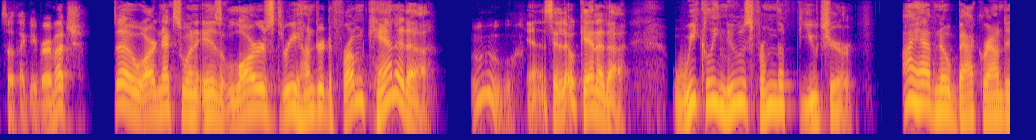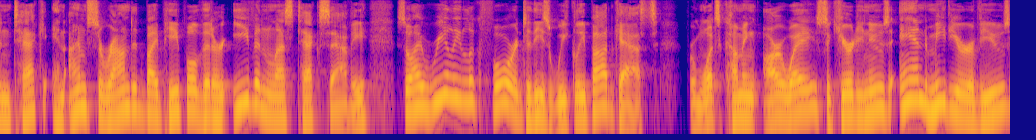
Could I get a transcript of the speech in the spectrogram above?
So thank you very much. So our next one is Lars 300 from Canada. Ooh. Yes, hello, Canada. Weekly news from the future. I have no background in tech, and I'm surrounded by people that are even less tech savvy, so I really look forward to these weekly podcasts. From what's coming our way, security news, and media reviews,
